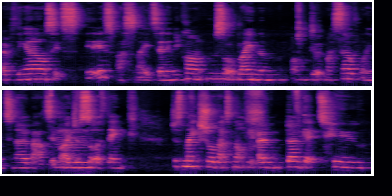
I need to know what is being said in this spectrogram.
everything else. It's it is fascinating, and you can't sort of blame them. I'll do it myself, wanting to know about it, but I just Mm. sort of think, just make sure that's not the own. Don't get too.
